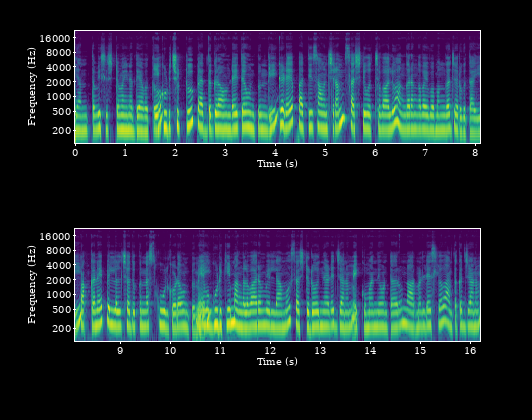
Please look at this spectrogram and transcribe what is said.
ఎంత విశిష్టమైన దేవత ఈ గుడి చుట్టూ పెద్ద గ్రౌండ్ అయితే ఉంటుంది. ఇక్కడే ప్రతి సంవత్సరం షష్ఠి ఉత్సవాలు అంగరంగ వైభవంగా జరుగుతాయి. పక్కనే పిల్లలు చదువుకున్న స్కూల్ కూడా ఉంటుంది. మేము గుడికి మంగళవారం వెళ్ళాము. షష్ఠి రోజు నాడే జనం ఎక్కువ మంది ఉంటారు. నార్మల్ డేస్లో అంతగా జనం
